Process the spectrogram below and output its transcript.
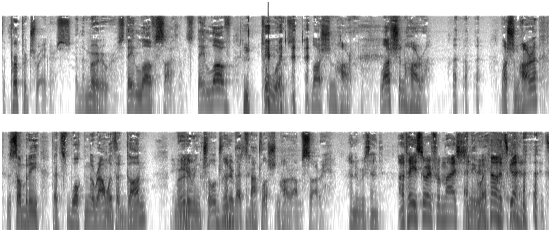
the perpetrators and the murderers. They love silence. They love two words: lashon hara. Lashon hara. lashon hara. There's somebody that's walking around with a gun, murdering Yeah, children. That's not lashon hara. I'm sorry. 100%. I'll tell you a story from last year. Anyway. no, it's good. It's,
